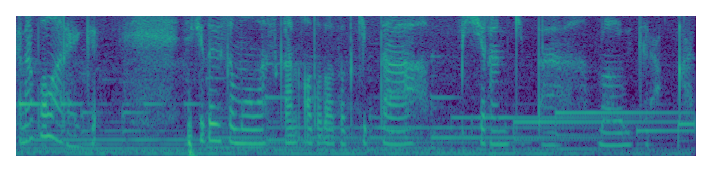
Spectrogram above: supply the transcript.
Kenapa olahraga? Jadi kita bisa memuaskan otot-otot kita pikiran kita melalui gerakan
